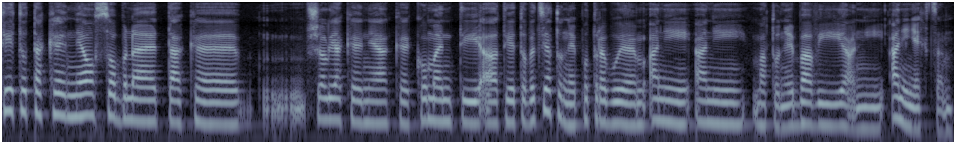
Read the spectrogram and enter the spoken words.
tieto také neosobné, také mm, všelijaké nejaké komenty a tieto veci ja to nepotrebujem, ani, ani ma to nebaví, ani, ani nechcem.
